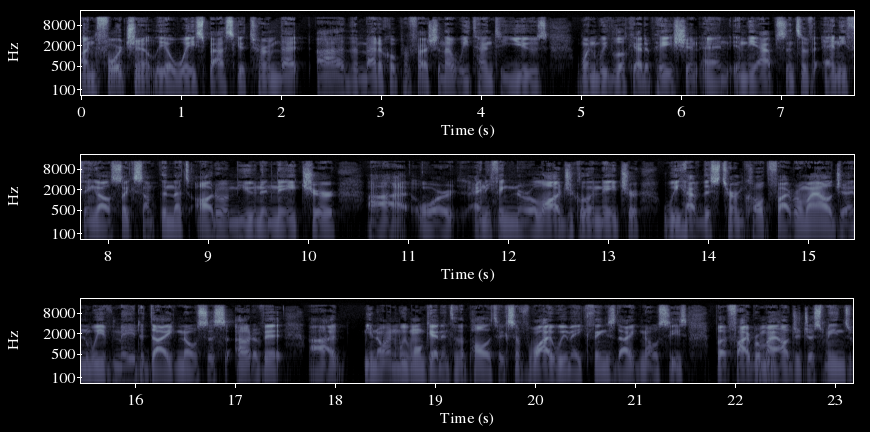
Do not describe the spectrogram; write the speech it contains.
unfortunately a wastebasket term that uh, the medical profession that we tend to use when we look at a patient and in the absence of anything else like something that's autoimmune in nature uh, or anything neurological in nature we have this term called fibromyalgia and we've made a diagnosis out of it uh, you know and we won't get into the politics of why we make things diagnoses but fibromyalgia just means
